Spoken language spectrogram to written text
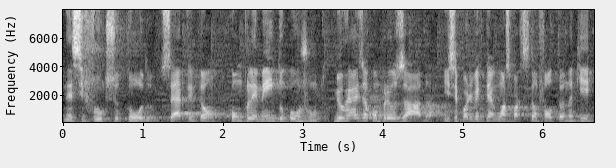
nesse fluxo todo, certo? Então, complementa o conjunto. Mil reais eu comprei usada e você pode ver que tem algumas partes que estão faltando que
